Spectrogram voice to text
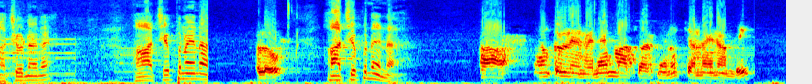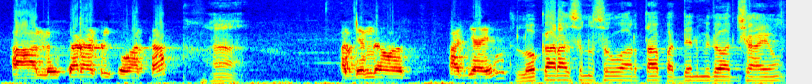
చూడనాయనా చెప్పు నాయనా. హలో. ఆ, చెప్పు నాయనా. అంకుల్ నేను వినయ్ మాట్లాడుతున్నాను చెన్నై నుండి. ఆ, లూకా రాసిన సువార్త పద్దెనిమిదవ అధ్యాయం. లోకారాసిన సువార్త పద్దెనిమిదో అధ్యాయం.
